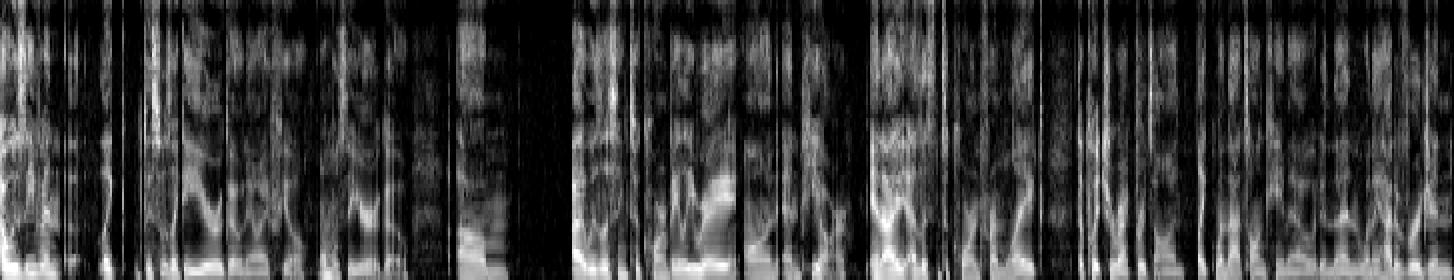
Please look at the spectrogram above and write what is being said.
I was even, like this was like a year ago now, I feel. Almost a year ago. Um I was listening to Corinne Bailey Rae on NPR. And I, I listened to Corinne from like the Put Your Records On, like when that song came out. And then when I had a Virgin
